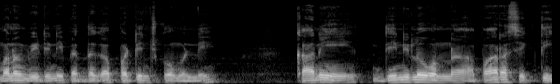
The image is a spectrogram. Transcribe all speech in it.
మనం వీటిని పెద్దగా పట్టించుకోమండి. కానీ దీనిలో ఉన్న అపార శక్తి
